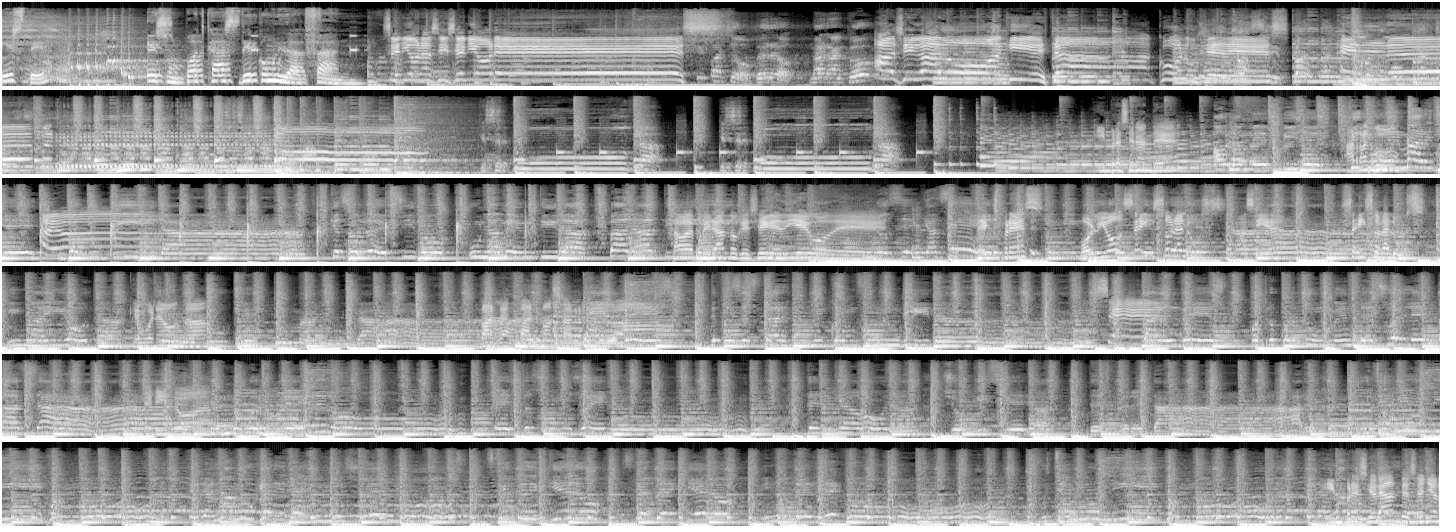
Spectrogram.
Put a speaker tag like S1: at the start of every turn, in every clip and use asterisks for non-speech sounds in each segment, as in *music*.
S1: Este es un podcast de comunidad fan.
S2: Señoras y señores.
S3: ¿Qué pasó, perro? ¿No arrancó?
S2: Ha llegado, aquí está con ustedes el perro.
S3: Que se pudra, que se pudra.
S2: Impresionante, ¿eh?
S4: Ahora me pide
S2: Arrancó. Estaba esperando que llegue Diego de, Express. Volvió, se hizo la luz. Así, ¿eh? Se hizo la luz. Qué buena onda.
